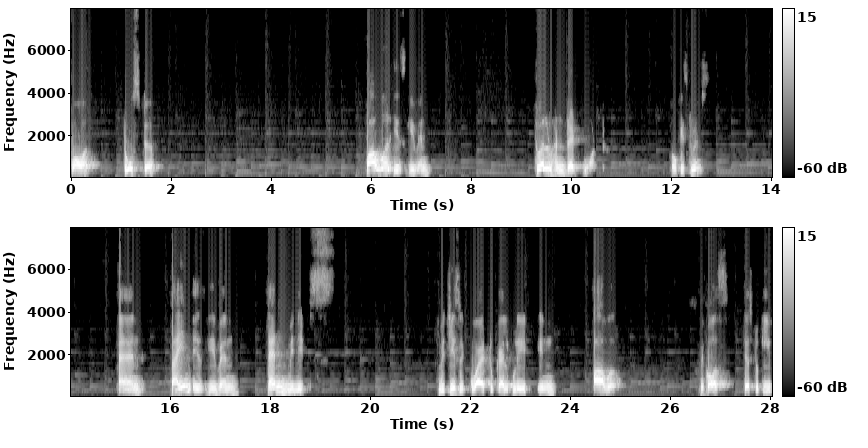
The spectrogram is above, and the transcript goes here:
For toaster, power is given 1200 watt. Okay, students? And time is given 10 minutes, which is required to calculate in hour because just to keep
